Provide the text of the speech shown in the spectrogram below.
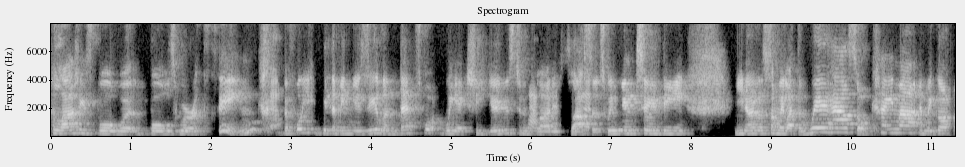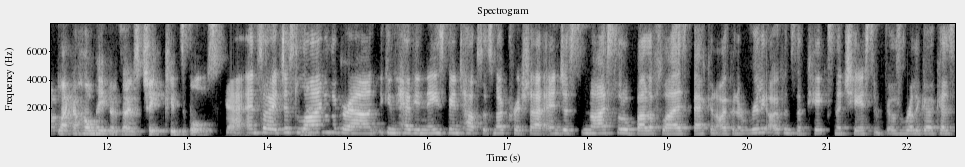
Pilates ball were, balls were a thing yeah. before you could get them in New Zealand. That's what we actually used in yeah. Pilates classes. Yeah. We went to the, you know, somewhere like the warehouse or Kmart, and we got like a whole heap of those cheap kids balls. Yeah, and so it just lying on the ground, you can have your knees bent up so it's no pressure, and just nice little butterflies back and open. It really opens the pecs and the chest and feels really good because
